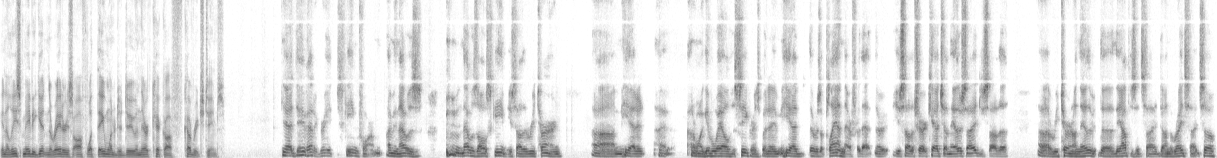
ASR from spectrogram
in at least maybe getting the Raiders off what they wanted to do in their kickoff coverage teams. Yeah, Dave had a great scheme for him. I mean, that was that was all scheme. You saw the return. Um, he had it. I, I, don't want to give away all the secrets, but um, he had there was a plan there for that. There, you saw the fair catch on the other side. You saw the uh, return on the other the the opposite side on the right side. So,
